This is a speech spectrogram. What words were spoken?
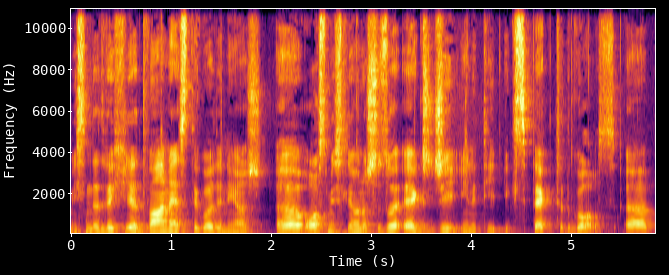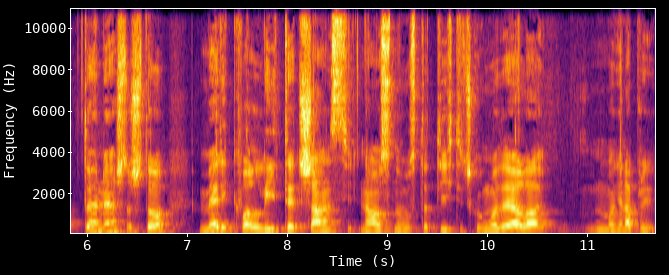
mislim da 2012. godine još, uh, osmislio ono što zove XG ili ti Expected Goals. Uh, to je nešto što meri kvalitet šansi na osnovu statističkog modela, on je napravi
